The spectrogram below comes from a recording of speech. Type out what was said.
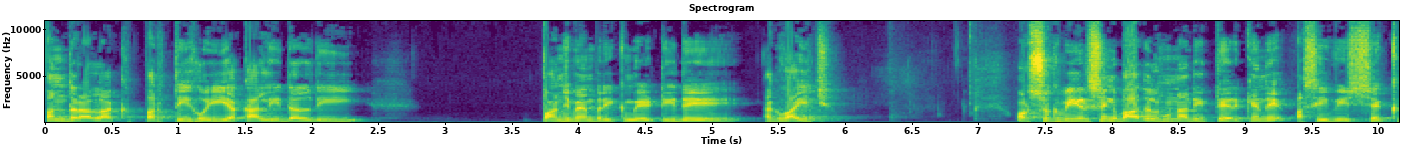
15 ਲੱਖ ਭਰਤੀ ਹੋਈ ਅਕਾਲੀ ਦਲ ਦੀ ਪੰਜ ਮੈਂਬਰੀ ਕਮੇਟੀ ਦੇ ਅਗਵਾਈ 'ਚ। ਔਰ ਸੁਖਬੀਰ ਸਿੰਘ ਬਾਦਲ ਹੁਣਾਂ ਦੀ ਧਿਰ ਕਹਿੰਦੇ ਅਸੀਂ ਵੀ ਸਿੱਖ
